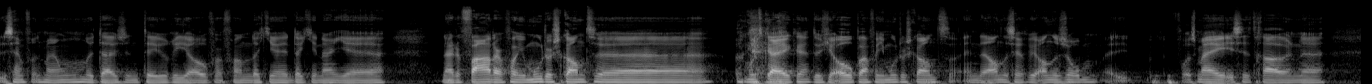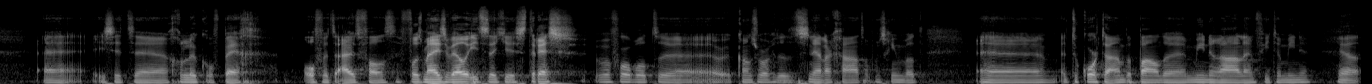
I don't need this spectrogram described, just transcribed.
er zijn volgens mij honderdduizend theorieën over van dat je, dat je naar je naar de vader van je moederskant eh, moet kijken. Dus je opa van je moederskant. En de ander zegt weer andersom. Eh, Volgens mij is het gewoon is het, geluk of pech of het uitvalt. Volgens mij is er wel iets dat je stress bijvoorbeeld kan zorgen dat het sneller gaat. Of misschien wat eh, een tekort aan bepaalde mineralen en vitamine. Ja.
